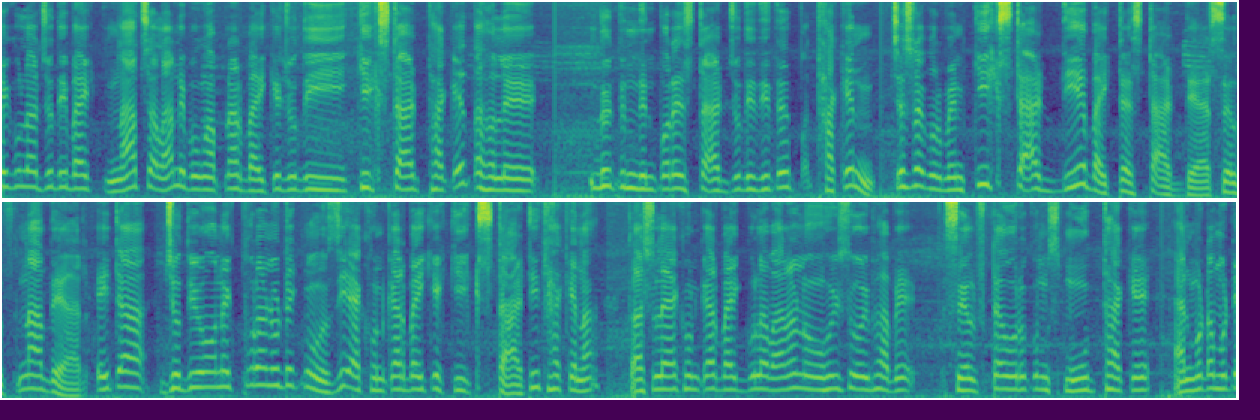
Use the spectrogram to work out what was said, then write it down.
রেগুলার যদি বাইক না চালান এবং আপনার বাইকে যদি কিক স্টার্ট থাকে, তাহলে দুই তিন দিন পরে স্টার্ট যদি দিতে থাকেন, চেষ্টা করবেন কিক স্টার্ট দিয়ে বাইকটা স্টার্ট দেওয়ার সেলফ না দেওয়ার এটা যদিও অনেক পুরানো টেকনোলজি এখনকার বাইকে কিক স্টার্টই থাকে না। তো আসলে এখনকার বাইকগুলো বানানো হয়েছে ওইভাবে সেলফটা ওরকম স্মুথ থাকে। অ্যান্ড মোটামুটি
